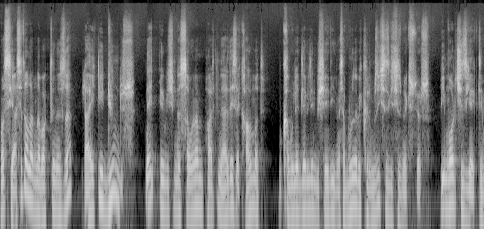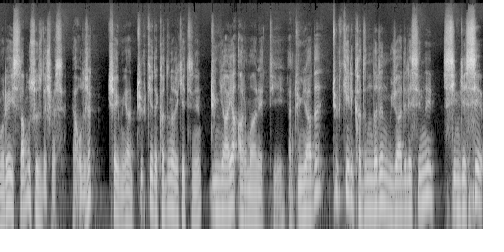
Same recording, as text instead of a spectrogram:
Ama siyaset alanına baktığınızda laikliği dümdüz, net bir biçimde savunan bir parti neredeyse kalmadı. Bu kabul edilebilir bir şey değil. Mesela burada bir kırmızı çizgi çizmek istiyoruz. Bir mor çizgi ekleyeyim oraya İstanbul Sözleşmesi. Ya olacak şey mi? Yani Türkiye'de kadın hareketinin dünyaya armağan ettiği, yani dünyada Türkiye'li kadınların mücadelesinin simgesi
